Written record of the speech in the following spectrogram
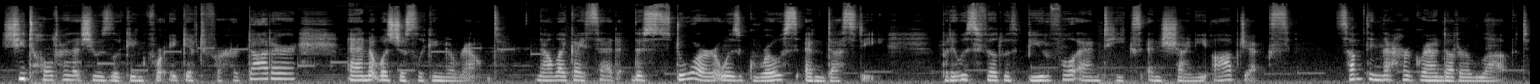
She told her that she was looking for a gift for her daughter and was just looking around. Now, like I said, the store was gross and dusty, but it was filled with beautiful antiques and shiny objects, something that her granddaughter loved.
